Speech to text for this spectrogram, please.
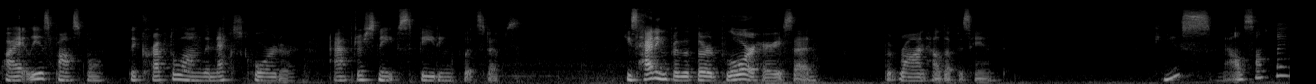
Quietly as possible, they crept along the next corridor after Snape's fading footsteps. He's heading for the third floor, Harry said, but Ron held up his hand. Can you smell something?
